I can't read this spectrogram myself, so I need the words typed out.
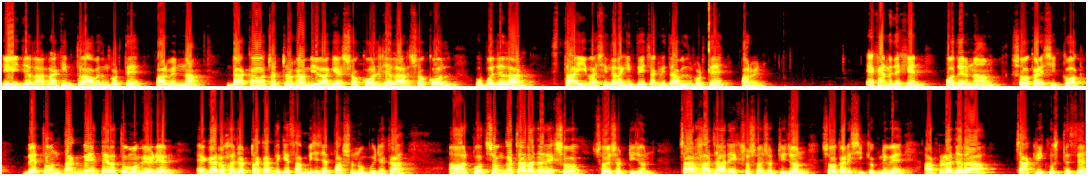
এই জেলারা কিন্তু আবেদন করতে পারবেন না। ঢাকা ও চট্টগ্রাম বিভাগের সকল জেলার সকল উপজেলার স্থায়ী বাসিন্দারা কিন্তু এই চাকরিতে আবেদন করতে পারবেন। এখানে দেখেন, পদের নাম, সহকারী শিক্ষক, বেতন থাকবে তেরোতম গ্রেডের এগারো হাজার টাকা থেকে ছাব্বিশ হাজার পাঁচশো নব্বই টাকা আর পদ সংখ্যা চার হাজার একশো ছয়ষট্টি জন। চার হাজার একশো ছয়ষট্টি জন সহকারী শিক্ষক নেবে। আপনারা যারা চাকরি খুঁজতেছেন,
